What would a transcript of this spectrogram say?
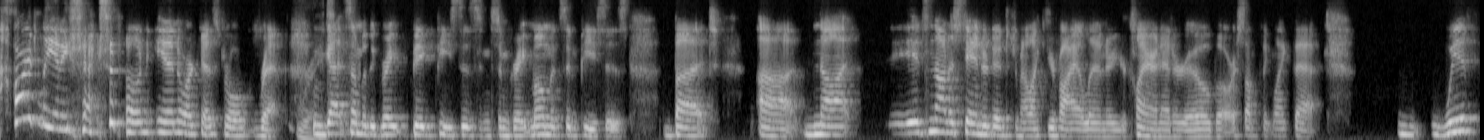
hardly any saxophone in orchestral rep. Right. We've got some of the great big pieces and some great moments in pieces, but uh, not. It's not a standard instrument like your violin or your clarinet or oboe or something like that. With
